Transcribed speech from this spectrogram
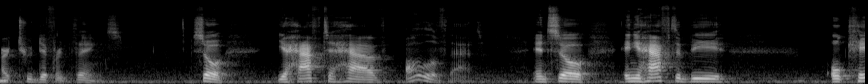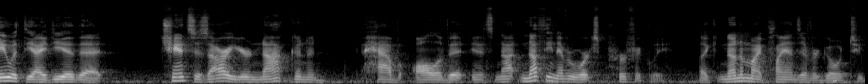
are two different things. So you have to have all of that. And so and you have to be okay with the idea that chances are you're not going to have all of it and it's not nothing ever works perfectly. Like none of my plans ever go to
